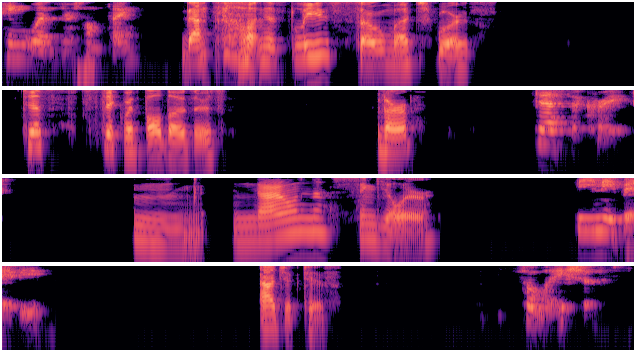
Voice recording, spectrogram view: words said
penguins or something. That's honestly so much worse. Just stick with bulldozers. Verb. Desecrate. Mm, noun singular. Beanie baby. Adjective. Salacious.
